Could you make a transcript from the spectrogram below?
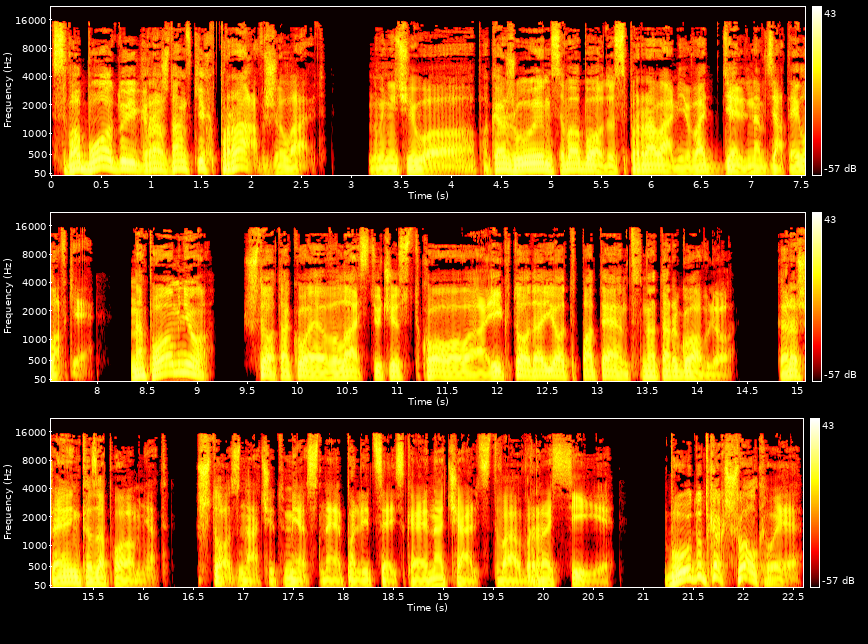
Свободу и гражданских прав желают. Ну ничего, покажу им свободу с правами в отдельно взятой лавке. Напомню, что такое власть участкового и кто дает патент на торговлю. Хорошенько запомнят, что значит местное полицейское начальство в России. Будут как шелковые.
